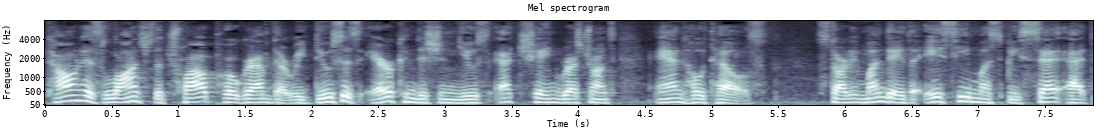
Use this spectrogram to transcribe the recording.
Taiwan has launched a trial program that reduces air conditioning use at chain restaurants and hotels. Starting Monday, the AC must be set at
